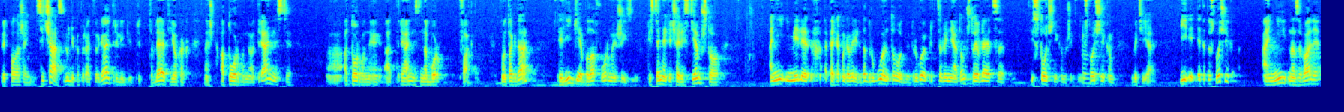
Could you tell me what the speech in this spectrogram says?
предположений. Сейчас люди, которые отвергают религию, представляют ее как, знаешь, оторванную от реальности, э, оторванный от реальности набор фактов. Но тогда религия была формой жизни. Христиане отличались тем, что они имели, опять, как мы говорили, да, другую антологию, другое представление о том, что является источником жизни, источником бытия. И этот источник они называли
